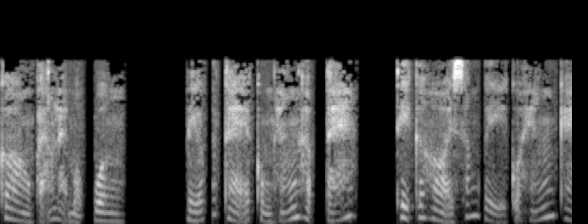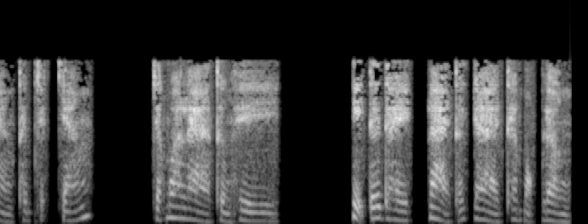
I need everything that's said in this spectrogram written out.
còn phản lại một quân. Nếu có thể cùng hắn hợp tác, thì cơ hội sống vị của hắn càng thêm chắc chắn. Chẳng qua là thường hy. Nghĩ tới đây lại thở dài thêm một lần.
